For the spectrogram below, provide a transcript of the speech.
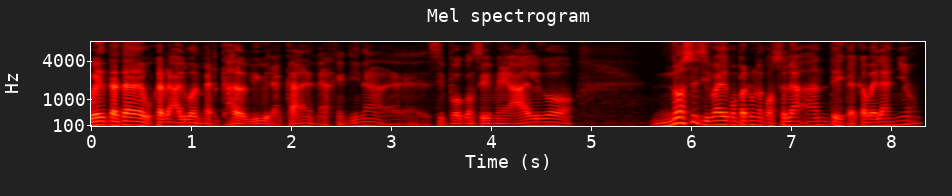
Voy a tratar de buscar algo en Mercado Libre acá en Argentina. Eh, si puedo conseguirme algo. No sé si voy a comprar una consola antes que acabe el año.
